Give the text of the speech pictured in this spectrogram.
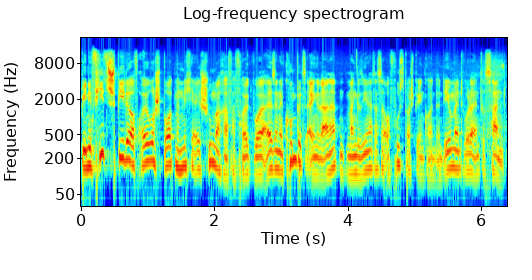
Benefizspiele auf Eurosport mit Michael Schumacher verfolgt, wo er all seine Kumpels eingeladen hat und man gesehen hat, dass er auch Fußball spielen konnte. In dem Moment wurde er interessant.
